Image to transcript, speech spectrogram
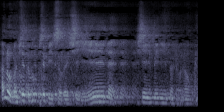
အဲ့လိုမဖြစ်ဘူးဖြစ်ပြီဆိုလို့ရှိရင်တဲ့အရှင်မင်းကြီးဘယ်လိုလုပ်မလဲ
